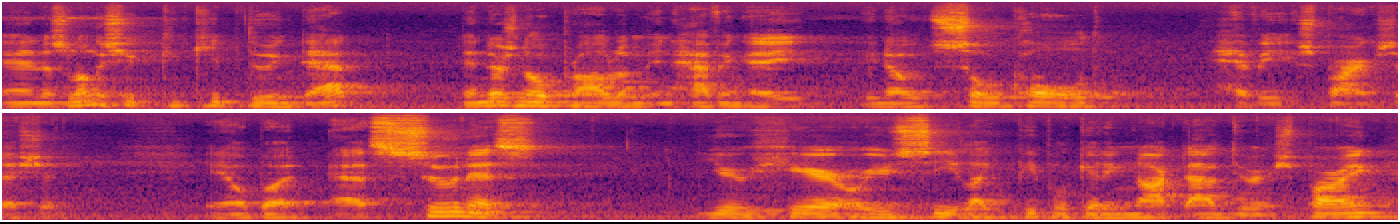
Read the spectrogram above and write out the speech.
And as long as you can keep doing that, then there's no problem in having a you know so-called heavy sparring session, you know. But as soon as you hear or you see like people getting knocked out during sparring,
